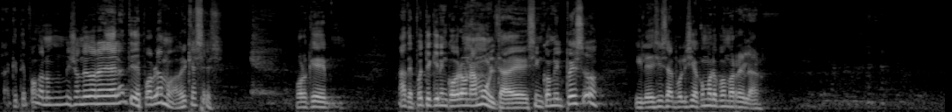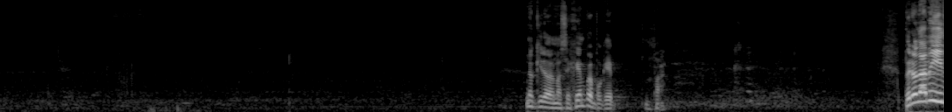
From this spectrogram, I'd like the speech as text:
Para que te pongan un millón de dólares adelante y después hablamos, a ver qué haces. Porque ah, después te quieren cobrar una multa de 5 mil pesos y le decís al policía, ¿cómo lo podemos arreglar? No quiero dar más ejemplos porque... Pero David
